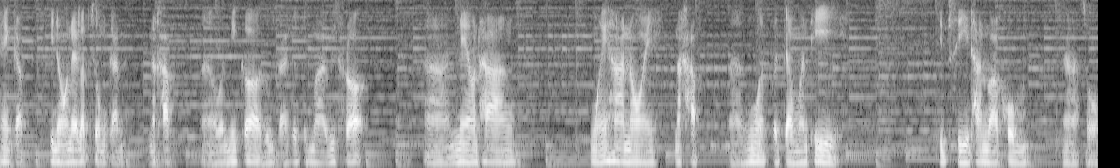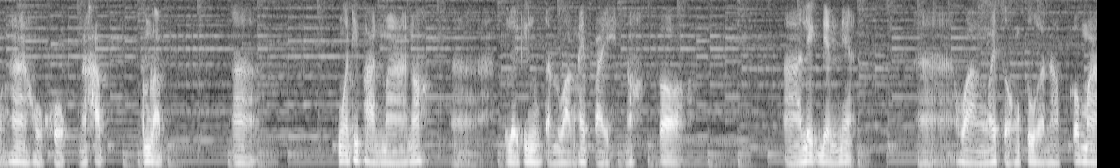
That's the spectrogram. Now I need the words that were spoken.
ให้กับพี่น้องได้รับชมกันนะครับวันนี้ก็ลุงตันก็จะมาวิเคราะห์แนวทางหวยฮานอยนะครับงวดประจำวันที่ 14ธันวาคม2566 นะครับสำหรับงวดที่ผ่านมาเนาะเลยที่ลุงตันวางให้ไปเนาะก็เลขเด่นเนี่ยวางไว้ 2 ตัวนะครับ ก็มา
